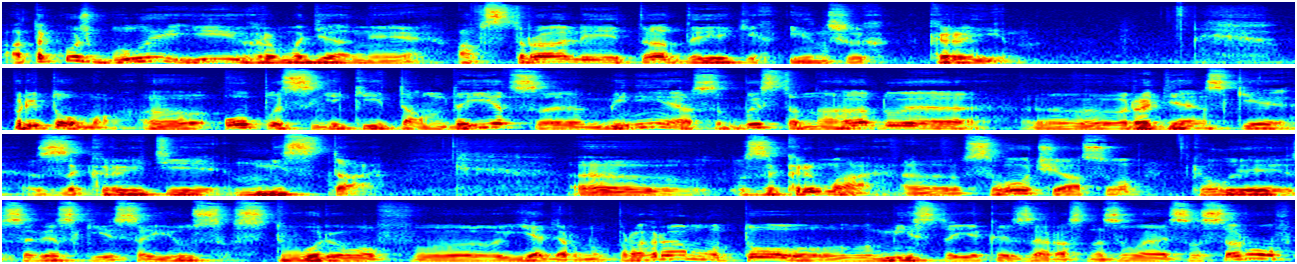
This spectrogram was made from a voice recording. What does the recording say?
а також були і громадяни Австралії та деяких інших країн. При тому, е, опис, який там дається, мені особисто нагадує е, радянські закриті міста. Е, Зокрема, свого часу, коли Совєтський Союз створював ядерну програму, то місто, яке зараз називається Саров,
